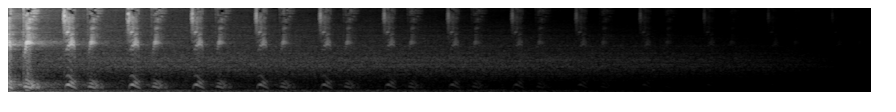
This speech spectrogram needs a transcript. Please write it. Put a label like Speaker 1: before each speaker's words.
Speaker 1: GP, GP, GP, GP, GP, GP.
